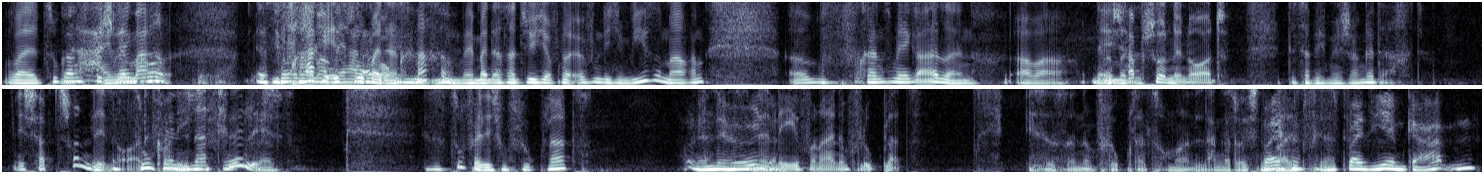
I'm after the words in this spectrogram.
weil Zugangsbeschränkungen. Die Frage ist, wo wir das machen. Wenn wir das natürlich auf einer öffentlichen Wiese machen, äh, kann es mir egal sein. Aber nee, ich habe schon den Ort. Das habe ich mir schon gedacht. Ich habe schon den Ort. Zufällig natürlich. Ist es zufällig ein Flugplatz? Oder in der Höhle? in der Nähe von einem Flugplatz. Ist es an einem Flugplatz, wo man lange durch den Wald fährt? Ist es bei dir im Garten?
